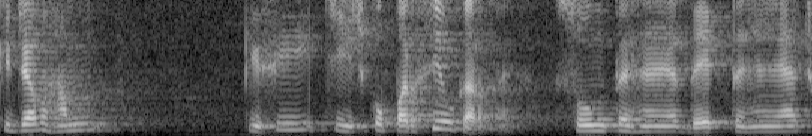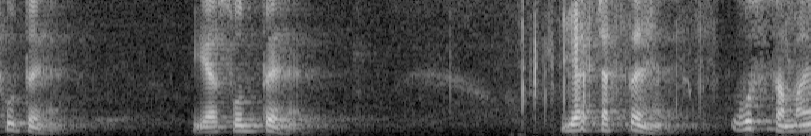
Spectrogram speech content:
कि जब हम किसी चीज़ को परसीव करते हैं, सूंघते हैं, देखते हैं या छूते हैं या सुनते हैं या चखते हैं उस समय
